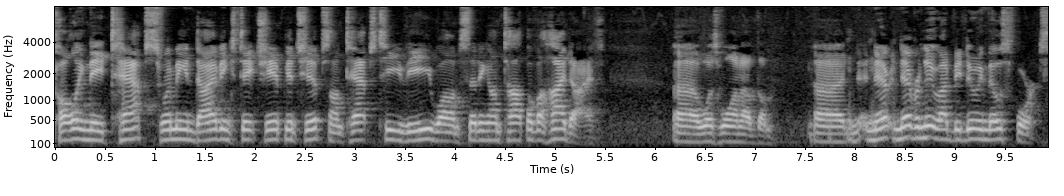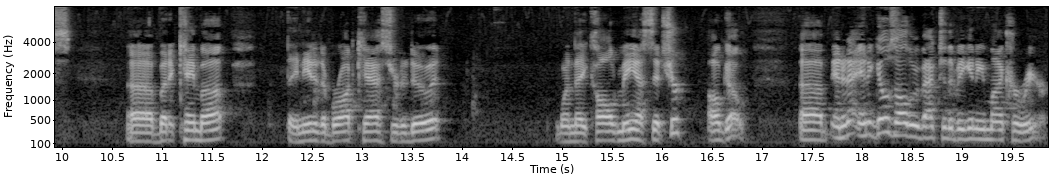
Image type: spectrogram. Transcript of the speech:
Calling the TAPPS swimming and diving state championships on TAPPS TV while I'm sitting on top of a high dive uh, was one of them. Uh, never, never knew I'd be doing those sports, uh, but it came up. They needed a broadcaster to do it. When they called me, I said, "Sure, I'll go." Uh, and, it, and it goes all the way back to the beginning of my career.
